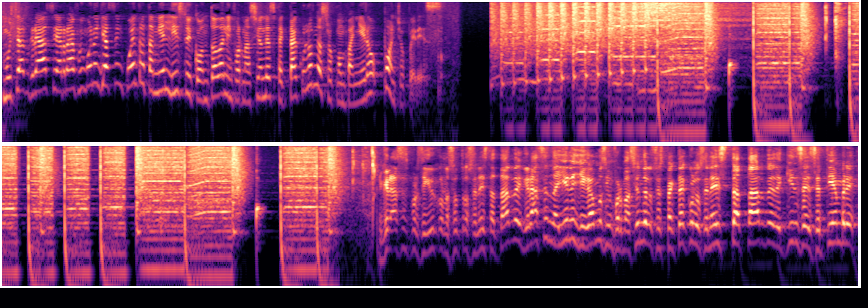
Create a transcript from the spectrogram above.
Muchas gracias, Rafa. Y bueno, ya se encuentra también listo y con toda la información de espectáculos nuestro compañero Poncho Pérez. Gracias por seguir con nosotros en esta tarde. Gracias Nayeli. Llegamos información de los espectáculos en esta tarde de 15 de septiembre.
